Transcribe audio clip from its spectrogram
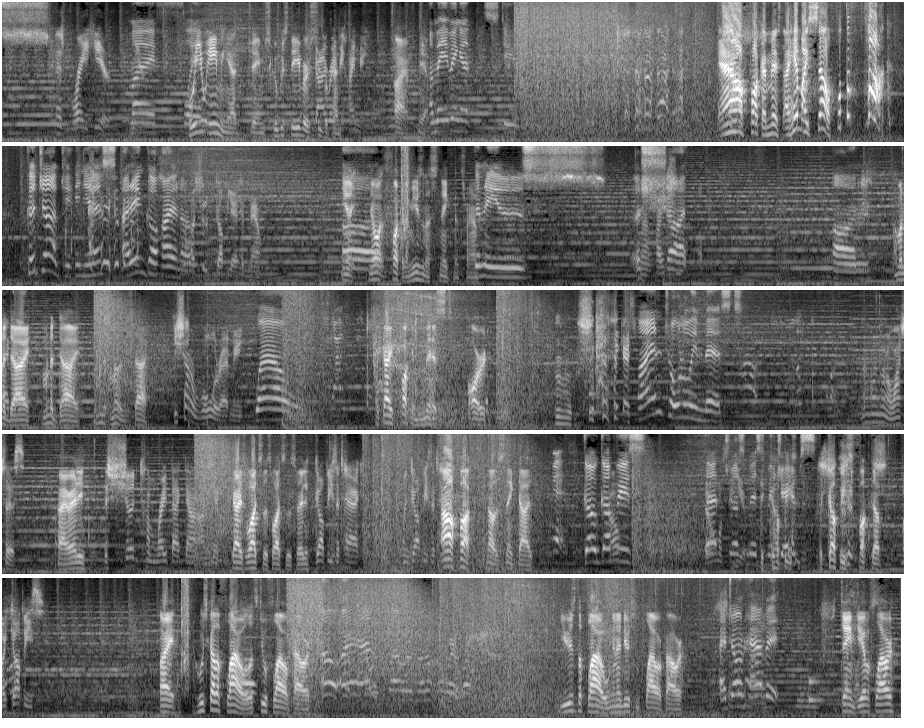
This guy's right here. my flame. Who are you aiming at, James? Scuba Steve or Guy Super right Pen? behind me. All right, yeah. I'm aiming at Steve. Ah, fuck! I missed. I hit myself. What the fuck? Good job, genius. I didn't go high enough. I should have shoot a at him now. Yeah, you know Uh, what? Fuck it. I'm using a snake next round. I'm gonna use a I shot on. I'm gonna die. I'm gonna die. I'm gonna, I'm gonna just die. He shot a roller at me. Wow. That guy fucking missed hard. Guys, Mine totally missed. no, no, no, no, watch this. Alright, ready? This should come right back down on him. Guys, watch this, watch this, ready? Guppy's attack. When Guppy's Oh, fuck. No, the snake died. Go guppies. Oh. That just here. missed The me, guppies, James. the guppies fucked up. My Guppies. Alright, who's got a flower? Let's do flower power. Oh, I had a flower, but I don't know where it went. Use the flower. We're gonna do some flower power. I don't have it. James, do you have a flower?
